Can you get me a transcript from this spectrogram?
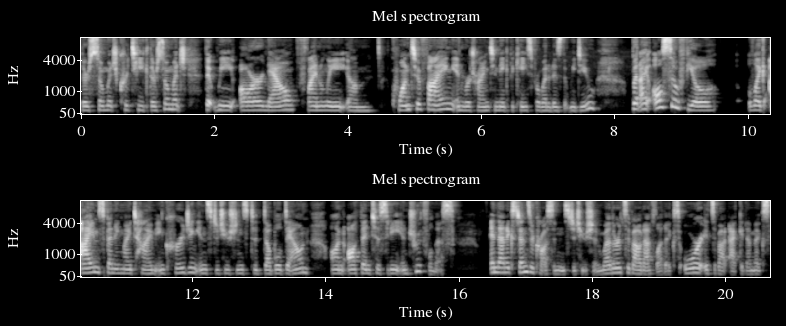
there's so much critique, there's so much that we are now finally um, quantifying, and we're trying to make the case for what it is that we do. But I also feel like I'm spending my time encouraging institutions to double down on authenticity and truthfulness. And that extends across an institution, whether it's about athletics or it's about academics,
